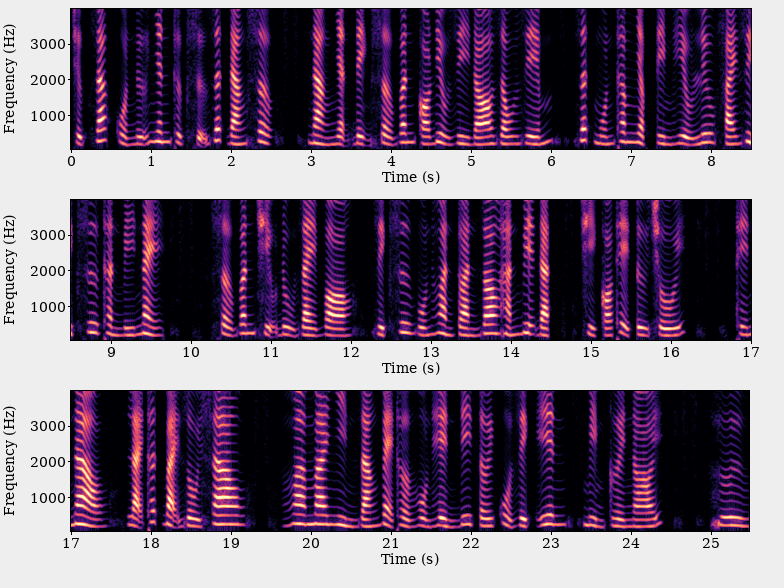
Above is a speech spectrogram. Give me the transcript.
Trực giác của nữ nhân thực sự rất đáng sợ. Nàng nhận định sở vân có điều gì đó giấu giếm, rất muốn thâm nhập tìm hiểu lưu phái dịch sư thần bí này. Sở vân chịu đủ dày vò, dịch sư vốn hoàn toàn do hắn bịa đặt, chỉ có thể từ chối. Thế nào, lại thất bại rồi sao? Hoa Mai nhìn dáng vẻ thở hổn hển đi tới của Dịch Yên, mỉm cười nói: "Hừ,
